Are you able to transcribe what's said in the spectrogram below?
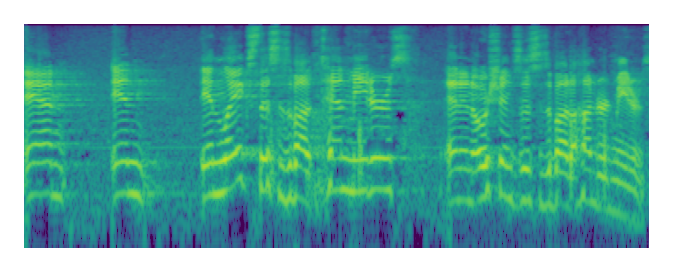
And in in lakes, this is about 10 meters, and in oceans, this is about 100 meters.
